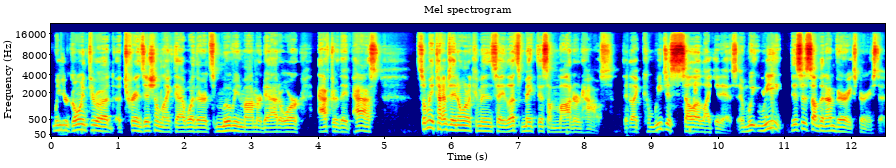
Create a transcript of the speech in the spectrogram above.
when you're going through a, a, transition like that, whether it's moving mom or dad or after they passed, so many times they don't want to come in and say, "Let's make this a modern house." Like, "Can we just sell it like it is?" And we we this is something I'm very experienced in.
